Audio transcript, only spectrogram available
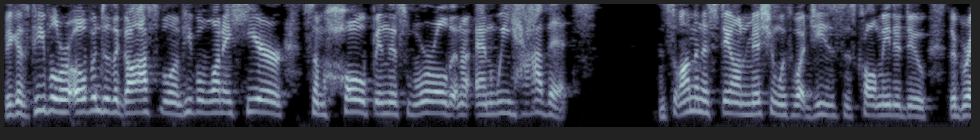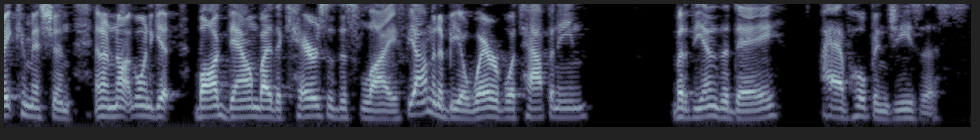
Because people are open to the gospel and people want to hear some hope in this world and, and we have it. And so I'm going to stay on mission with what Jesus has called me to do, the Great Commission, and I'm not going to get bogged down by the cares of this life. Yeah, I'm going to be aware of what's happening. But at the end of the day, I have hope in Jesus.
